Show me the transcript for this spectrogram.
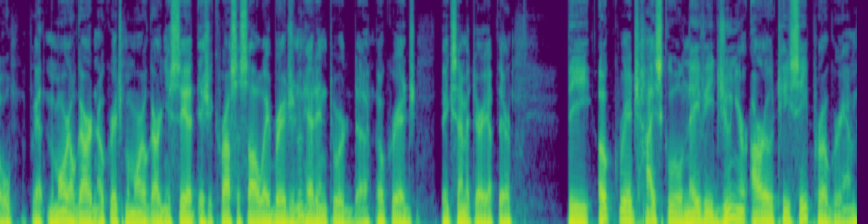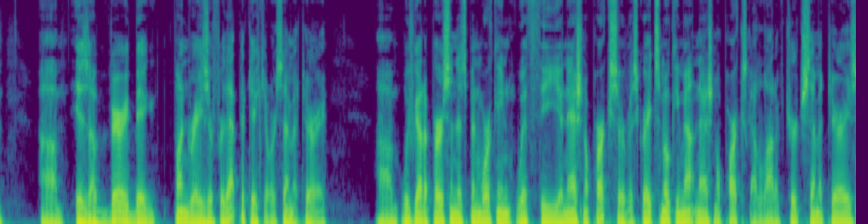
oh, I forgot Memorial Garden, Oak Ridge Memorial Garden. You see it as you cross the Solway Bridge and head in toward uh, Oak Ridge, big cemetery up there. The Oak Ridge High School Navy Junior ROTC program um, is a very big fundraiser for that particular cemetery. Um, we've got a person that's been working with the uh, National Park Service. Great Smoky Mountain National Park's got a lot of church cemeteries,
